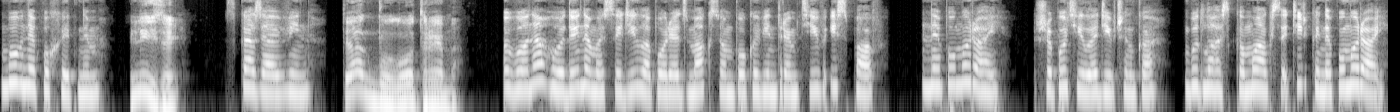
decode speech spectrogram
був непохитним, Лізель, сказав він. так було треба. Вона годинами сиділа поряд з Максом, поки він тремтів і спав. Не помирай, шепотіла дівчинка. Будь ласка, Макса, тільки не помирай.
